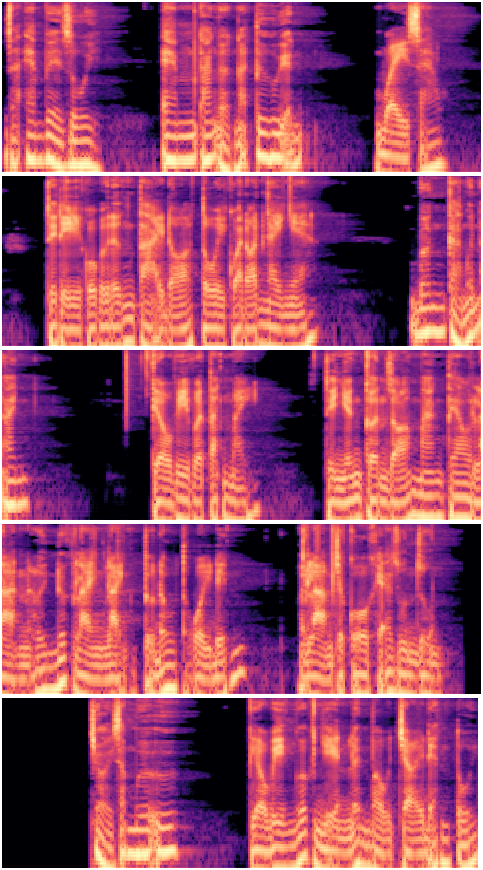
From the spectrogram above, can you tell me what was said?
Dạ em về rồi. Em đang ở ngã tư huyện. Vậy sao? Thế thì cô cứ đứng tại đó Tôi qua đón ngay nhé. Vâng cảm ơn anh Kiều Vi vừa tắt máy. Thì những cơn gió mang theo làn hơi nước lạnh lạnh Từ đâu thổi đến Làm cho cô khẽ run run. Trời sắp mưa ư? Kiều Vi ngước nhìn lên bầu trời đen tối.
